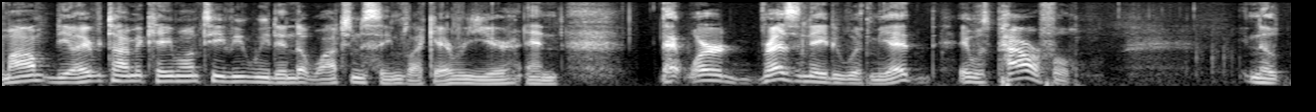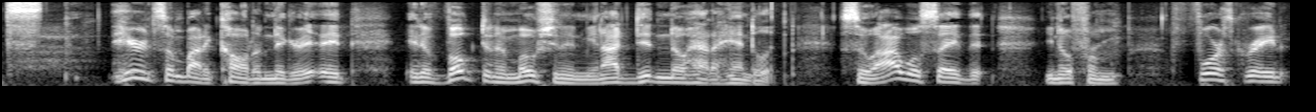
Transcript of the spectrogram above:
mom, you know, every time it came on TV, we'd end up watching. It seems like every year, and that word resonated with me. It, it was powerful. You know, hearing somebody called a nigger, it, it it evoked an emotion in me, and I didn't know how to handle it. So I will say that you know, from fourth grade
